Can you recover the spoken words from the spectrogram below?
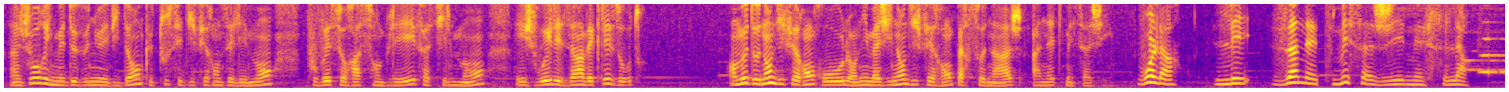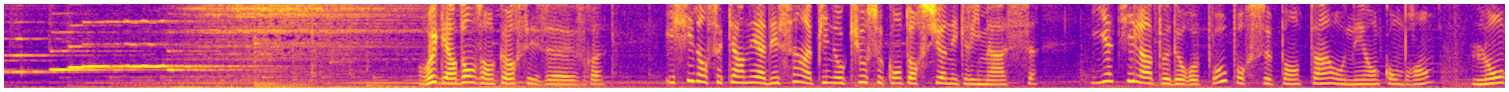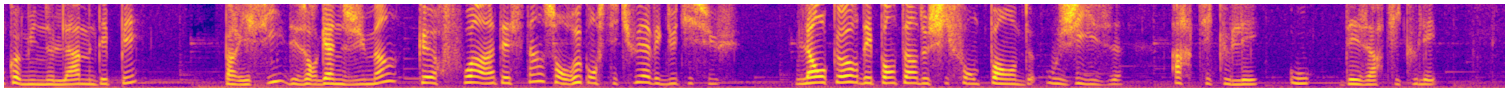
Un jour, il m'est devenu évident que tous ces différents éléments pouvaient se rassembler facilement et jouer les uns avec les autres, en me donnant différents rôles, en imaginant différents personnages, Annette Messager. Voilà, les Annette Messager naissent là. Regardons encore ses œuvres. Ici, dans ce carnet à dessin, un Pinocchio se contorsionne et grimace. Y a-t-il un peu de repos pour ce pantin au nez encombrant, long comme une lame d'épée Par ici, des organes humains, cœur, foie, intestin, sont reconstitués avec du tissu. Là encore, des pantins de chiffon pendent ou gisent, articulés ou désarticulés.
